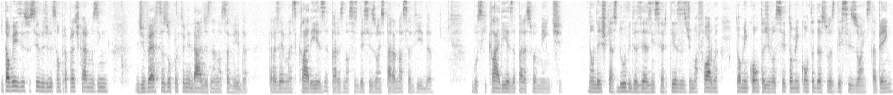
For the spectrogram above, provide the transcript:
e talvez isso sirva de lição para praticarmos em diversas oportunidades na nossa vida, trazer mais clareza para as nossas decisões, para a nossa vida. Busque clareza para a sua mente. Não deixe que as dúvidas e as incertezas de uma forma tomem conta de você, tomem conta das suas decisões, tá bem?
